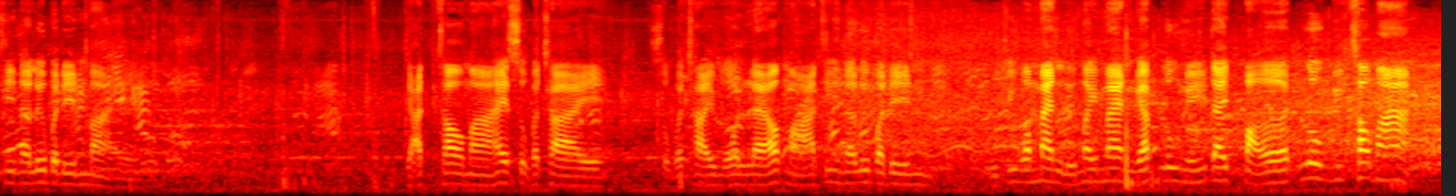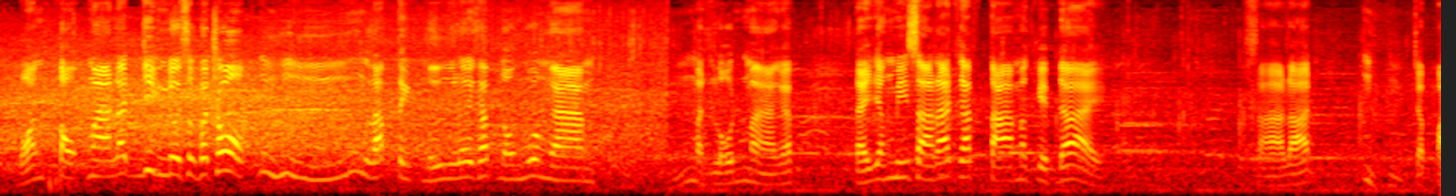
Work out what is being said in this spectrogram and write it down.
ที่นฤบดินใหม่ ยัดเข้ามาให้สุภชัย สุภชัยวนแล้วมาที่นฤบดินอยู่ที่ว่าแม่นหรือไม่แม่นครับ ลูกนี้ได้เปิดลูกนี้เข้ามา บอลตกมาแล้วยิงโดยสุภโชครับติดมือเลยครับนนท์ม่วงงาม มันล้นมาครับ แต่ยังมีสารัตครับตามมาเก็บได้ สารัตจะไป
